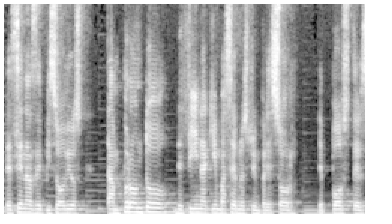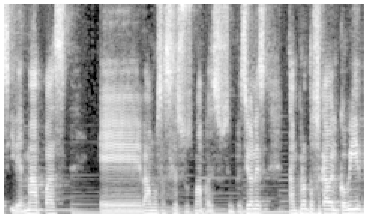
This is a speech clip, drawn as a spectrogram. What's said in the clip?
decenas de episodios, tan pronto defina quién va a ser nuestro impresor de pósters y de mapas. Eh, vamos a hacer sus mapas y sus impresiones. Tan pronto se acabe el COVID,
